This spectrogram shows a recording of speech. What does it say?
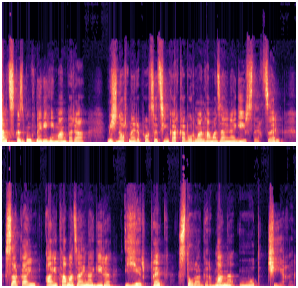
Այդ սկզբունքների հիման վրա միջնորդները փորձեցին կարգավորման համաձայնագիր ստեղծել, սակայն այդ համաձայնագիրը երբեք ստորագրմանը մոտ չի եղել։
